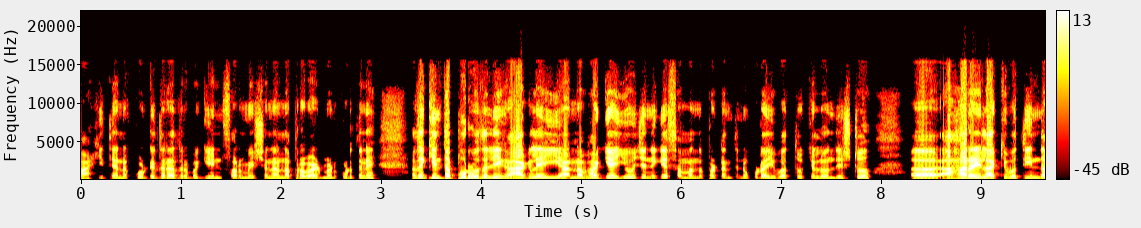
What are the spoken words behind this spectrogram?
ಮಾಹಿತಿಯನ್ನು ಕೊಟ್ಟಿದ್ದಾರೆ. ಅದರ ಬಗ್ಗೆ ಇನ್ಫಾರ್ಮೇಶನ್ ಅನ್ನ ಪ್ರೊವೈಡ್ ಮಾಡಿಕೊಡ್ತೇನೆ. ಅದಕ್ಕಿಂತ ಪೂರ್ವದಲ್ಲಿ ಈಗಾಗಲೇ ಈ ಅನ್ನಭಾಗ್ಯ ಯೋಜನೆಗೆ ಸಂಬಂಧಪಟ್ಟಂತೆ ಕೂಡ ಇವತ್ತು ಕೆಲವೊಂದಿಷ್ಟು ಆಹಾರ ಇಲಾಖೆ ವತಿಯಿಂದ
